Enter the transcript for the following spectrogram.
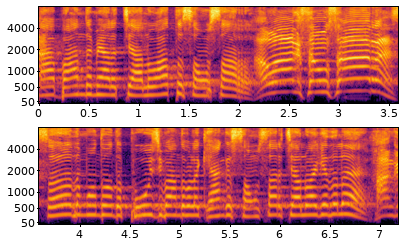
ನಾ ಬಂದ ಮೇಲೆ ಚಾಲು ಆತು ಸಂಸಾರ. ಅವಾಗ ಸಂಸಾರ. ಸದ ಮುಂದ ಒಂದು ಪೂಜೆ ಬಂದ ಬಳಕ ಹೆಂಗ ಸಂಸಾರ ಚಾಲು ಆಗ್ಯದಲ್ಲ? ಹಂಗ?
